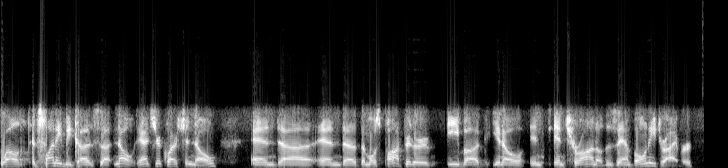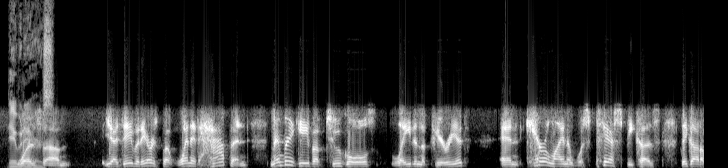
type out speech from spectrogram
Well, it's funny because uh, no, to answer your question, no. And uh, and uh, the most popular e-bug, you know, in in Toronto, the Zamboni driver David was Ayres. um, yeah, David Ayres. But when it happened, remember he gave up two goals late in the period, and Carolina was pissed because they got a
